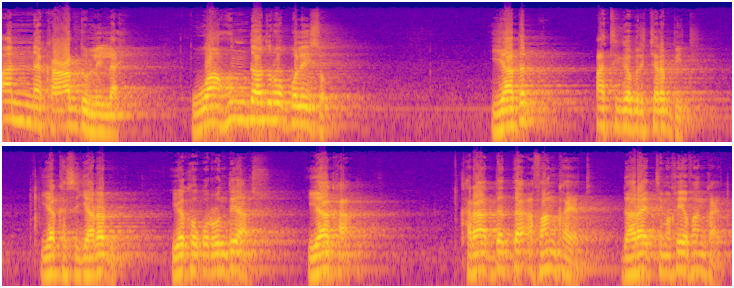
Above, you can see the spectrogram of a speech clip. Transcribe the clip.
أنك عبد لله وهند درو بوليسو يادت أتي قبر ربيت يا كسجارة يا كقرون دياس يا كا karaa adda addaa afaan kaayatu daaraa itti makee afaan kaayatu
